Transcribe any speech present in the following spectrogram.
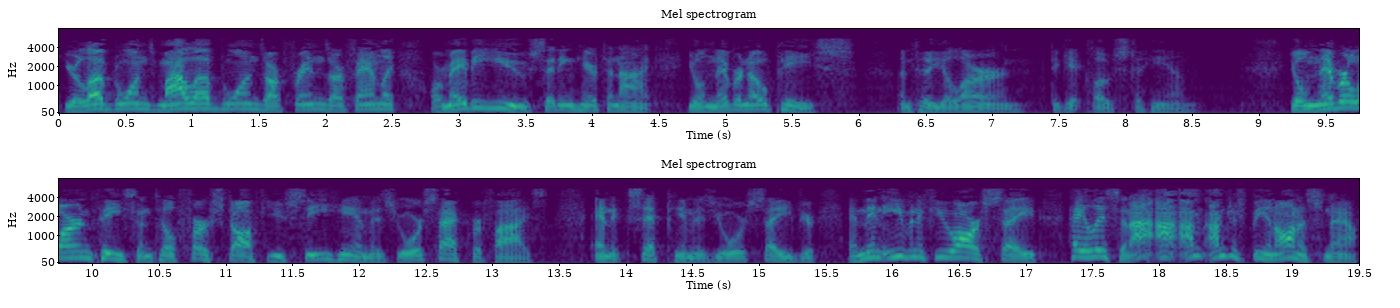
Your loved ones, my loved ones, our friends, our family, or maybe you sitting here tonight, you'll never know peace until you learn to get close to Him. You'll never learn peace until first off you see Him as your sacrifice and accept Him as your Savior. And then even if you are saved, hey listen, I, I, I'm, I'm just being honest now.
